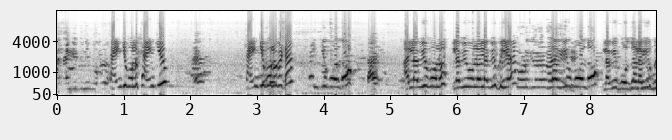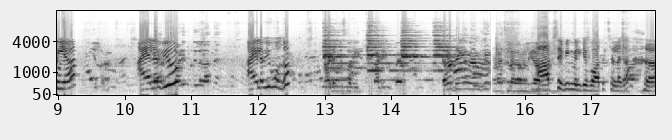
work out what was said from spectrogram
थैंक यू नहीं बोल रहे थैंक यू बोलो थैंक यू थैंक यू बोलो बेटा। थैंक यू बोल दो। आई लव यू बोलो लव यू बोलो लव यू भैया। हो लव यू बोल दो लव यू बोल दो लव यू भैया। आई लव यू हैं? आई लव यू बोल दो। चलो ठीक है मैम फिर अच्छा लगा आपसे। भी मिलके बहुत अच्छा लगा। हाँ।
